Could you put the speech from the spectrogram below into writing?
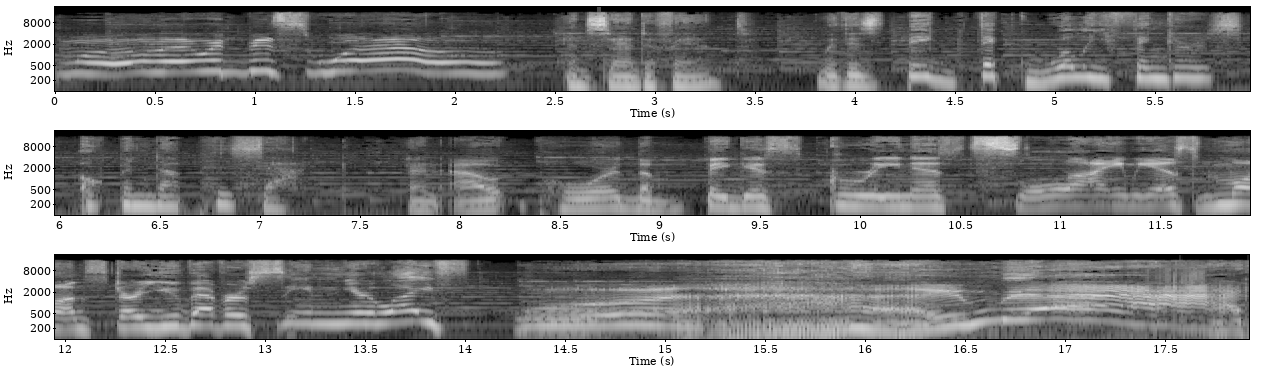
Whoa, that would be swell! And Santa Fant, with his big, thick, woolly fingers, opened up his sack. And out poured the biggest, greenest, slimiest monster you've ever seen in your life. I'm back!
